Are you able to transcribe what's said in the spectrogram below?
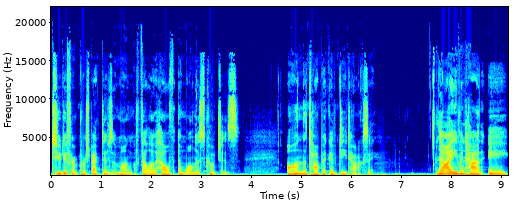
two different perspectives among fellow health and wellness coaches on the topic of detoxing. Now, I even had a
